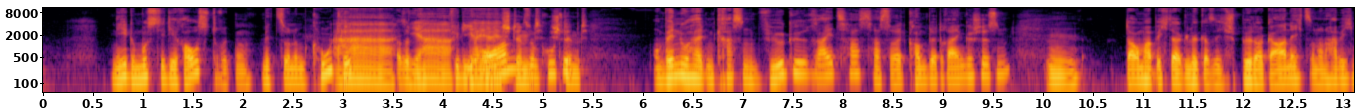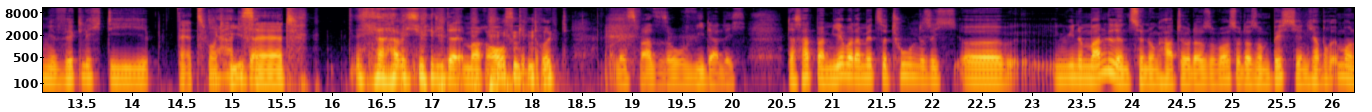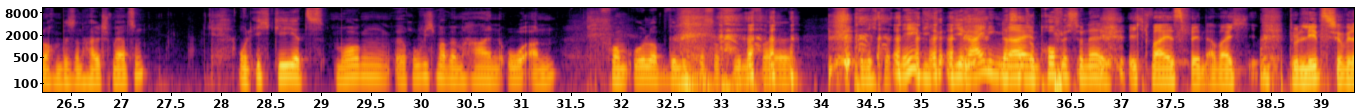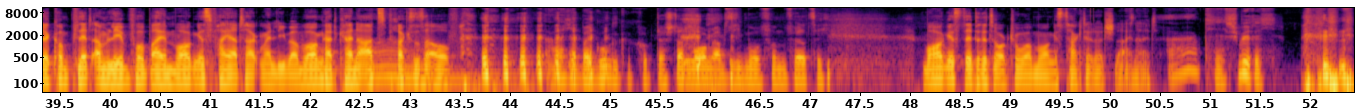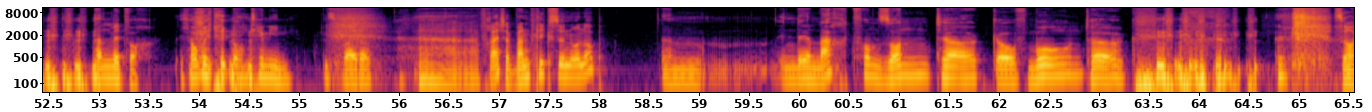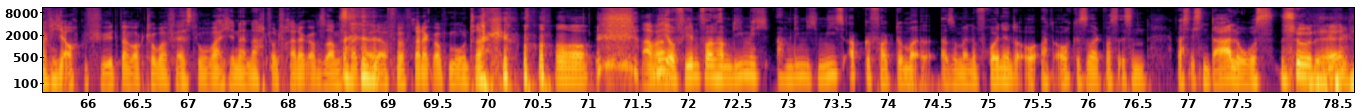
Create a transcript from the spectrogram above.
Nee, du musst dir die rausdrücken mit so einem Q-Tip. Ah, also ja, für die ja, Ohren, ja, stimmt, so ein Q-Tip. stimmt. Und wenn du halt einen krassen Würgereiz hast, hast du halt komplett reingeschissen. Mhm. Darum habe ich da Glück, also ich spüre da gar nichts. Und dann habe ich mir wirklich die, That's what Ja, he said. da habe ich mir die da immer rausgedrückt. Und es war so widerlich. Das hat bei mir aber damit zu tun, dass ich äh, irgendwie eine Mandelentzündung hatte oder sowas oder so ein bisschen. Ich habe auch immer noch ein bisschen Halsschmerzen. Und ich gehe jetzt, morgen äh, rufe ich mal beim HNO an. Vorm Urlaub will ich das auf jeden Fall. Nee, die, die reinigen das dann so Nein. professionell. Ich weiß, Finn, aber ich, du lebst schon wieder komplett am Leben vorbei. Morgen ist Feiertag, mein Lieber. Morgen hat keine Arztpraxis Ah. auf. Ja, ich habe bei Google geguckt, da stand morgen ab 7.45 Uhr. Morgen ist der 3. Oktober, morgen ist Tag der Deutschen Einheit. Ah, okay, schwierig. Dann Mittwoch. Ich hoffe, ich krieg noch einen Termin bis Freitag. Ah, Freitag, wann fliegst du in Urlaub? Ähm, in der Nacht von Sonntag auf Montag. So habe ich mich auch gefühlt beim Oktoberfest. Wo war ich in der Nacht von Freitag auf Samstag, Alter, auf Freitag auf Montag? aber nee, auf jeden Fall haben die mich, haben die mich mies abgefuckt. Also meine Freundin hat au- hat auch gesagt, was ist denn, was ist denn da los? So, hä?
